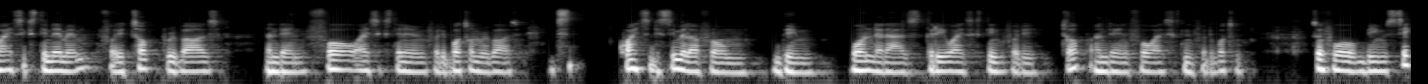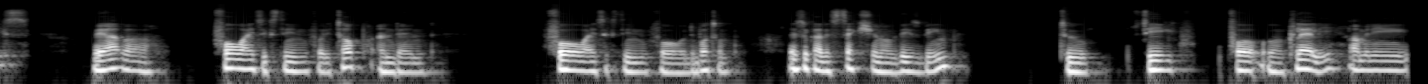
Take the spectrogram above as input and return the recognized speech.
y16 mm for the top rebars and then 4 y16 mm for the bottom rebars. It's quite dissimilar from beam 1 that has 3 y16 for the top and then 4 y16 for the bottom. So for beam 6, we have a 4 y16 for the top and then 4y16 for the bottom. Let's look at the section of this beam to see for uh, clearly how many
